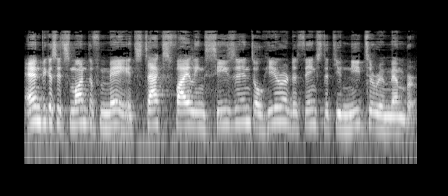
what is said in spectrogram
And because it's month of May, it's tax filing season, so here are the things that you need to remember.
